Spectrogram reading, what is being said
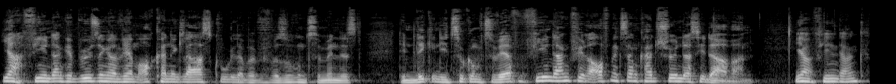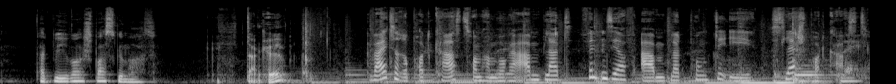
Ja, vielen Dank, Herr Bösinger. Wir haben auch keine Glaskugel, aber wir versuchen zumindest den Blick in die Zukunft zu werfen. Vielen Dank für Ihre Aufmerksamkeit. Schön, dass Sie da waren. Ja, vielen Dank. Hat wie immer Spaß gemacht. Danke. Weitere Podcasts vom Hamburger Abendblatt finden Sie auf abendblatt.de slash podcast.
